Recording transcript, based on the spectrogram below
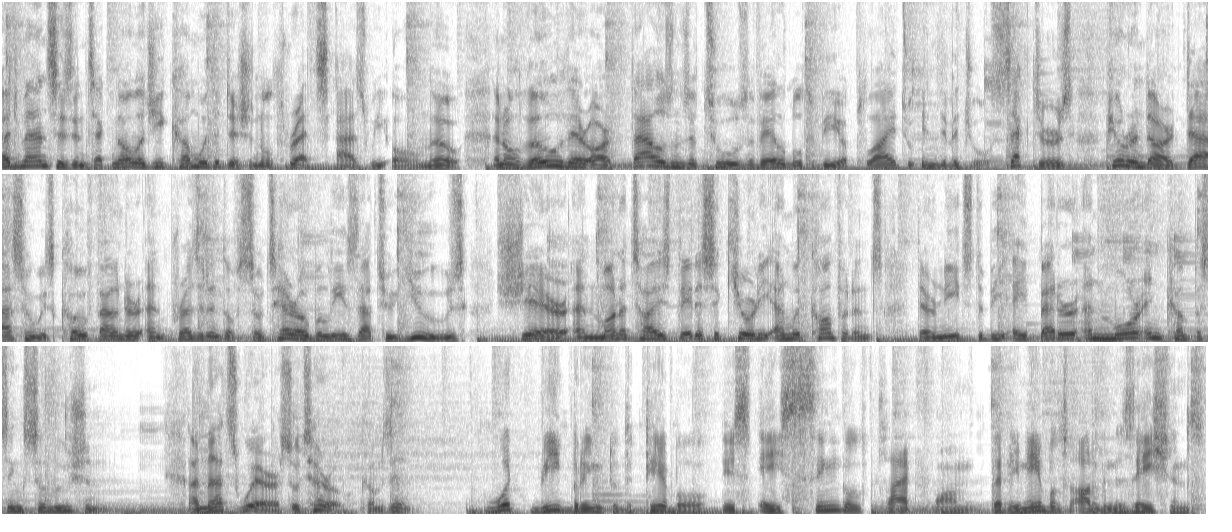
Advances in technology come with additional threats, as we all know. And although there are thousands of tools available to be applied to individual sectors, Purandar Das, who is co founder and president of Sotero, believes that to use, share, and monetize data security and with confidence, there needs to be a better and more encompassing solution. And that's where Sotero comes in. What we bring to the table is a single platform that enables organizations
